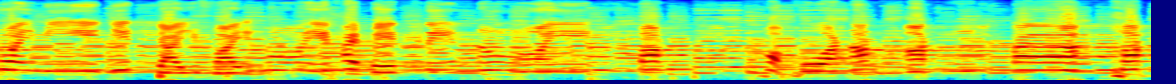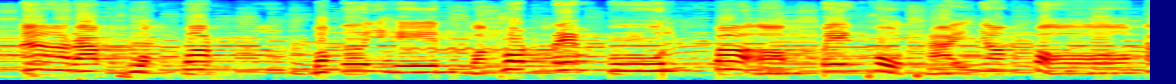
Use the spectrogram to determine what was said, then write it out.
ด้วยมีจิตใจไฟห้อยให้เป็ดนิด ปักครอบครัวน็อตอดตาคัดอารับห่วงวัดบอกเคยเห็นหวังโทษเต้นกูลป้อมเป่งโพดหายยังปอก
